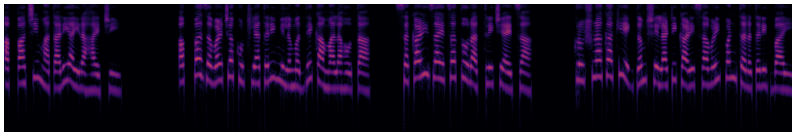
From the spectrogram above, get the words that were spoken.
अप्पाची म्हातारी आई राहायची. अप्पा जवळच्या कुठल्या तरी मिलमध्ये कामाला होता. सकाळी जायचा तो रात्रीची यायचा. कृष्णा काकी एकदम शेलाटी काळीसावळी पण तरतरीत बाई.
